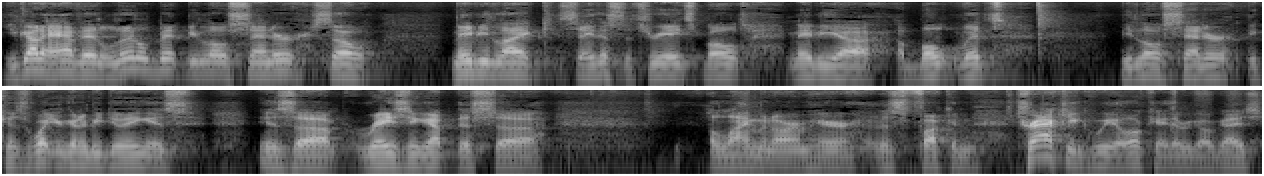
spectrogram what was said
you got to have it a little bit below center. So maybe like, say this is a 3 8 bolt, maybe a, a, bolt width below center because what you're going to be doing is, is uh, raising up this uh, alignment arm here, this fucking tracking wheel. Okay, there we go, guys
